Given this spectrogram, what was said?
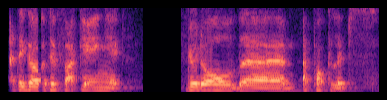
had to go to fucking good old um apocalypse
